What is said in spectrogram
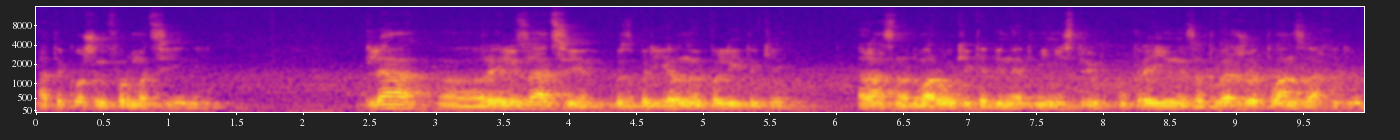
а також інформаційний. Для е, реалізації безбар'єрної політики раз на два роки Кабінет міністрів України затверджує план заходів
